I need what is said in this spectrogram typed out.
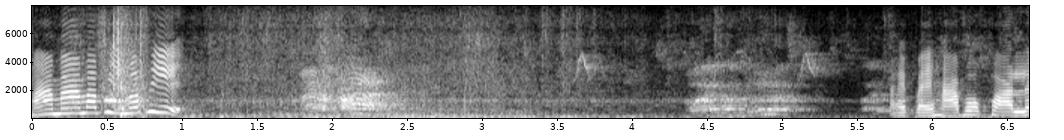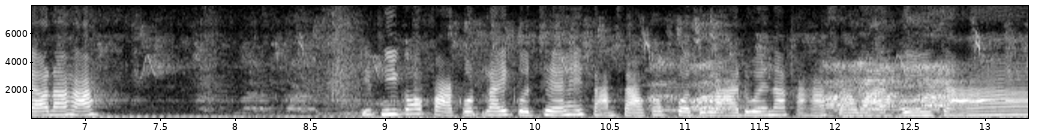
มามามาพี่ มาพี่ ไปไปหาพ่อควานแล้วนะคะ คลิปนี้ก็ฝากกดไลค์ กดแชร์ให้สามสาวครอบครัวตุลาด้วยนะคะ สวัสดีจ้า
